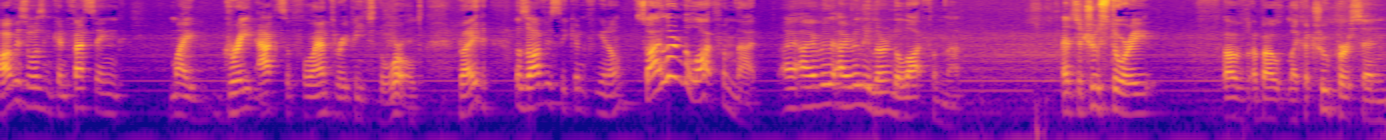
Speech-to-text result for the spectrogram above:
I obviously wasn't confessing my great acts of philanthropy to the world, right? I was obviously, conf- you know. So I learned a lot from that. I, I, really, I really learned a lot from that. It's a true story of about like a true person,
